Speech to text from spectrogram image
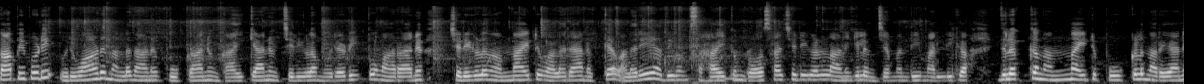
കാപ്പിപ്പൊടി ഒരുപാട് നല്ലതാണ് പൂക്കാനും കായ്ക്കാനും ചെടികളെ മുരടിപ്പ് മാറാനും ചെടികൾ നന്നായിട്ട് വളരാനൊക്കെ വളരെയധികം സഹായിക്കും. റോസാ ചെടികളിലാണെങ്കിലും ജമന്തി മല്ലിക ഇതിലൊക്കെ നന്നായിട്ട് പൂക്കൾ നിറയാൻ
